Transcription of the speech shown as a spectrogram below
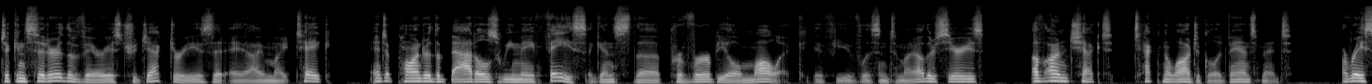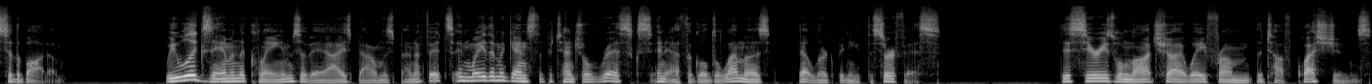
to consider the various trajectories that AI might take, and to ponder the battles we may face against the proverbial Moloch, if you've listened to my other series, of unchecked technological advancement, a race to the bottom. We will examine the claims of AI's boundless benefits and weigh them against the potential risks and ethical dilemmas that lurk beneath the surface. This series will not shy away from the tough questions.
